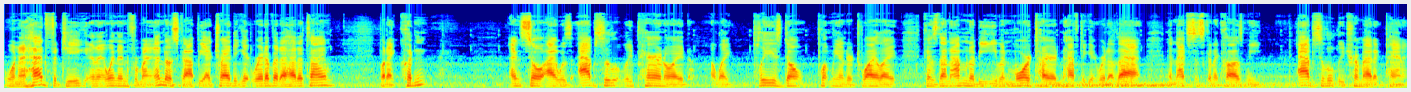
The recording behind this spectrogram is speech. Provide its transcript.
when I had fatigue and I went in for my endoscopy, I tried to get rid of it ahead of time, but I couldn't. And so I was absolutely paranoid. Like, please don't put me under twilight because then I'm going to be even more tired and have to get rid of that. And that's just going to cause me absolutely traumatic panic.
